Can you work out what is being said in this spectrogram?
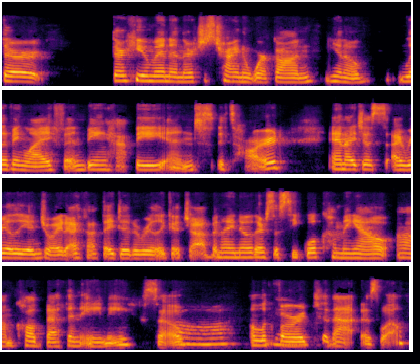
they're they're human and they're just trying to work on you know living life and being happy, and it's hard. And I just I really enjoyed it. I thought they did a really good job, and I know there's a sequel coming out um, called Beth and Amy, so Aw. I'll look yeah. forward to that as well.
